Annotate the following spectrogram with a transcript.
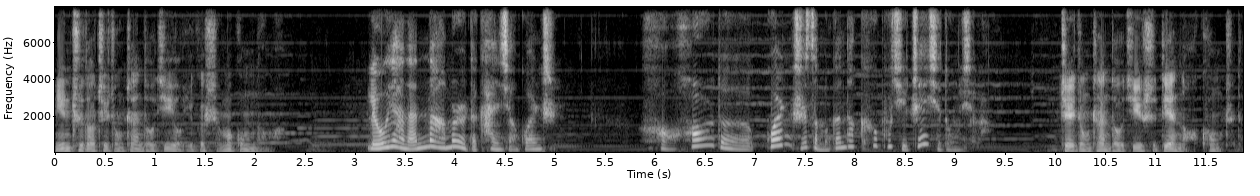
您知道这种战斗机有一个什么功能吗？”刘亚楠纳闷的看向官职，好好的官职怎么跟他科普起这些东西了？这种战斗机是电脑控制的，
